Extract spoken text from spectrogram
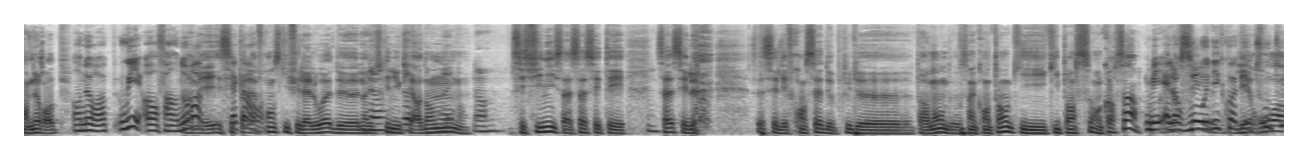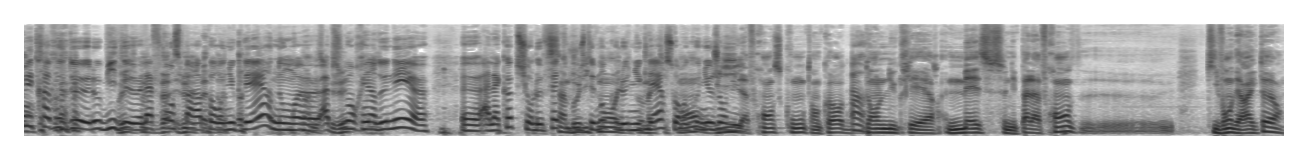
En Europe. en Europe. Oui, enfin en Non, Europe. mais c'est pas la. France qui fait la loi de l'industrie Non, nucléaire dans le ouais, monde. non. C'est fini, ça. Ça, c'était, ça, c'est le, ça, c'est les Français de plus de, pardon, de 50 ans qui, qui pensent encore ça. Mais alors Merci. vous dites quoi Les Que tous- les travaux de lobby Oui, de la France par rapport au nucléaire n'ont euh, absolument rien donné euh, euh, à la COP sur le fait justement que le nucléaire soit reconnu oui, aujourd'hui. la France compte encore Ah. dans le nucléaire, mais ce n'est pas la France euh, qui vend des réacteurs.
